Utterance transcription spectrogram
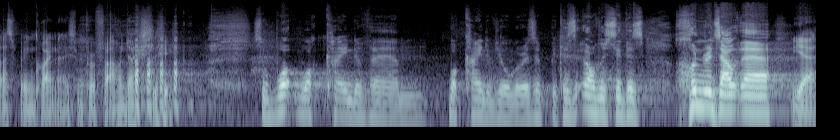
that's been quite nice and profound actually. So what what kind of um, what kind of yoga is it? Because obviously there's hundreds out there. Yeah.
